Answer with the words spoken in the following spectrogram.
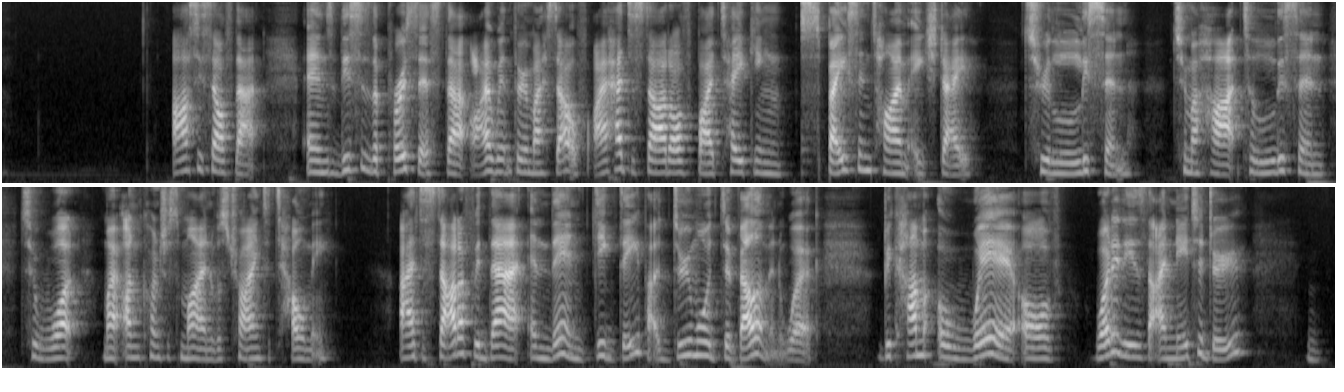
Ask yourself that. And this is the process that I went through myself. I had to start off by taking space and time each day to listen to my heart, to listen to what my unconscious mind was trying to tell me. I had to start off with that and then dig deeper, do more development work, become aware of what it is that I need to do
